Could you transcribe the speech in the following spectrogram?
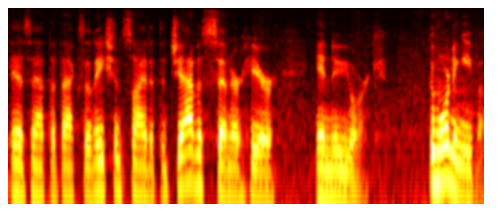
is at the vaccination site at the Javits Center here in New York. Good morning, Eva.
